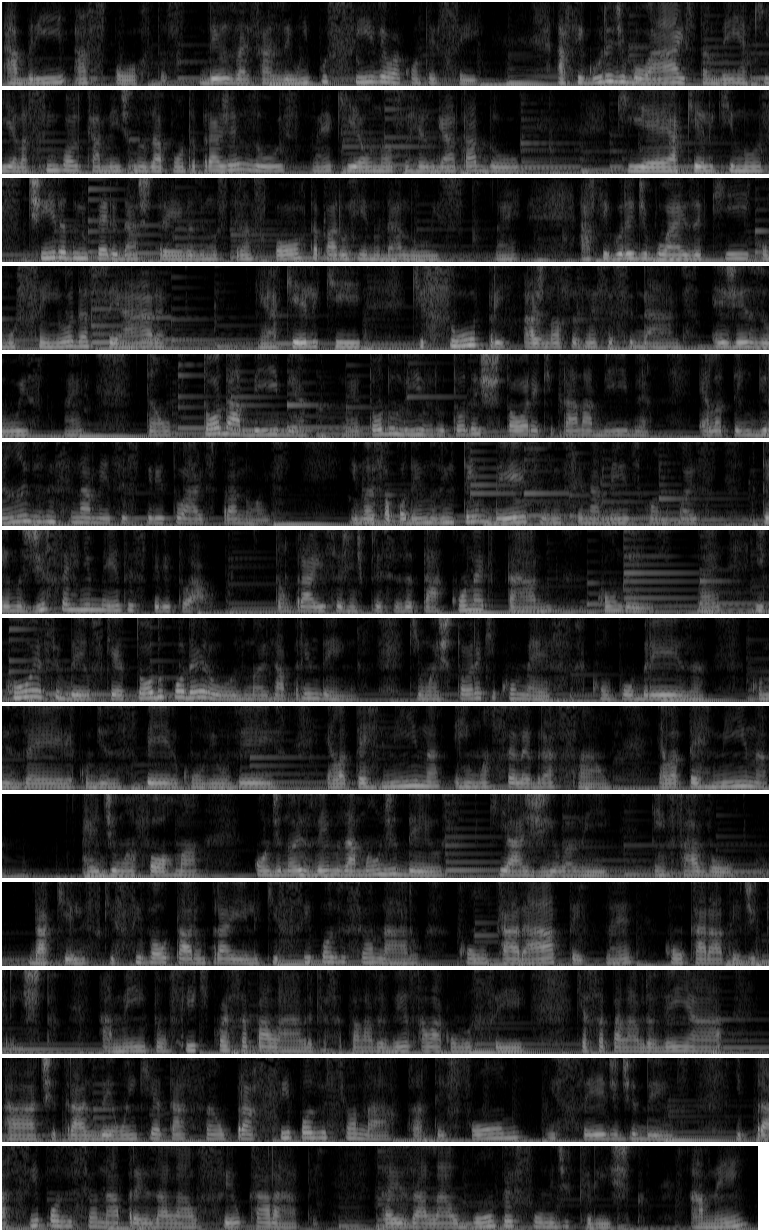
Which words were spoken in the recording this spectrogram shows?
abrir as portas. Deus vai fazer o impossível acontecer. A figura de Boaz também aqui, ela simbolicamente nos aponta para Jesus, né, que é o nosso resgatador que é aquele que nos tira do império das trevas e nos transporta para o reino da luz. Né? A figura de Boaz aqui, como o Senhor da seara, é aquele que, que supre as nossas necessidades, é Jesus. Né? Então, toda a Bíblia, né, todo livro, toda a história que está na Bíblia, ela tem grandes ensinamentos espirituais para nós. E nós só podemos entender esses ensinamentos quando nós temos discernimento espiritual. Então, para isso, a gente precisa estar conectado com Deus. Né? E com esse Deus que é todo poderoso, nós aprendemos que uma história que começa com pobreza, com miséria, com desespero, com viuvez, ela termina em uma celebração. Ela termina é, de uma forma onde nós vemos a mão de Deus que agiu ali em favor daqueles que se voltaram para Ele, que se posicionaram com o caráter, né? Com o caráter de Cristo. Amém? Então fique com essa palavra, que essa palavra venha falar com você, que essa palavra venha a, te trazer uma inquietação para se posicionar, para ter fome e sede de Deus e para se posicionar para exalar o seu caráter, para exalar o bom perfume de Cristo. Amém?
